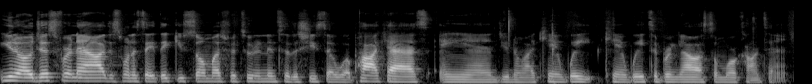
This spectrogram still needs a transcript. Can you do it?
you know, just for now, I just want to say thank you so much for tuning into the She Said What podcast. And, you know, I can't wait, can't wait to bring out some more content.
